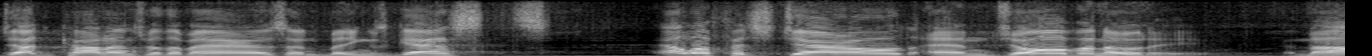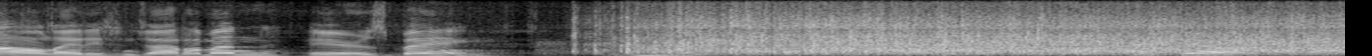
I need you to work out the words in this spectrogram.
Jud Conlon's Rhythmaires and Bing's guests, Ella Fitzgerald and Joe Venuti. And now, ladies and gentlemen, here's Bing. Thank you.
